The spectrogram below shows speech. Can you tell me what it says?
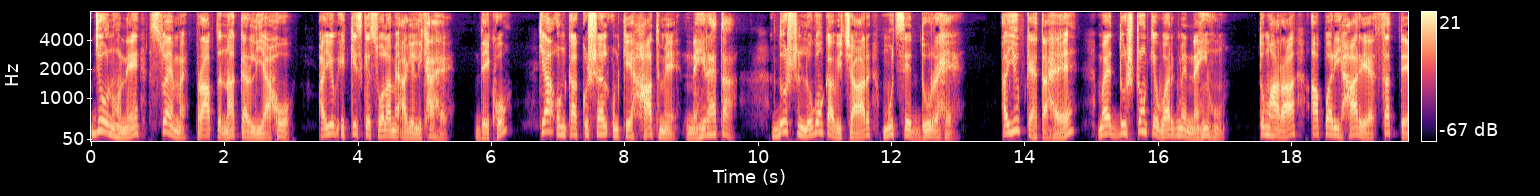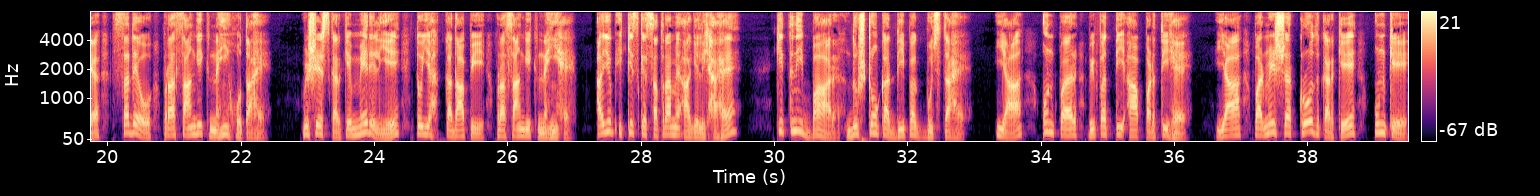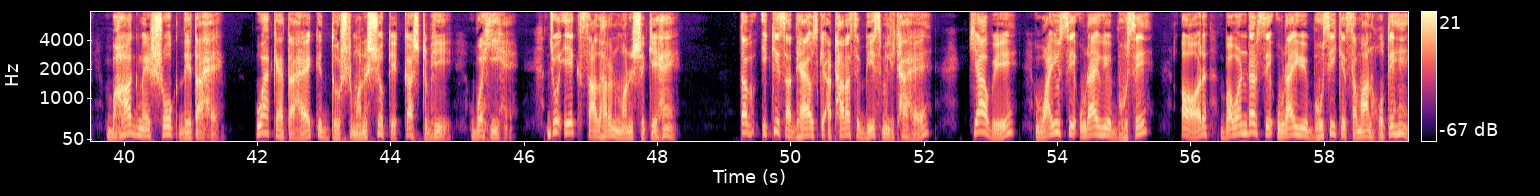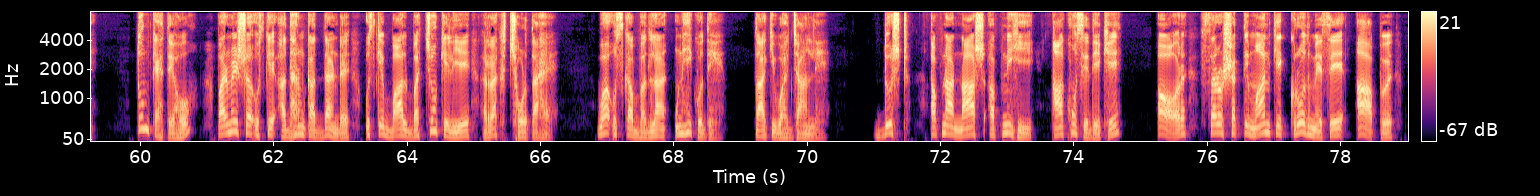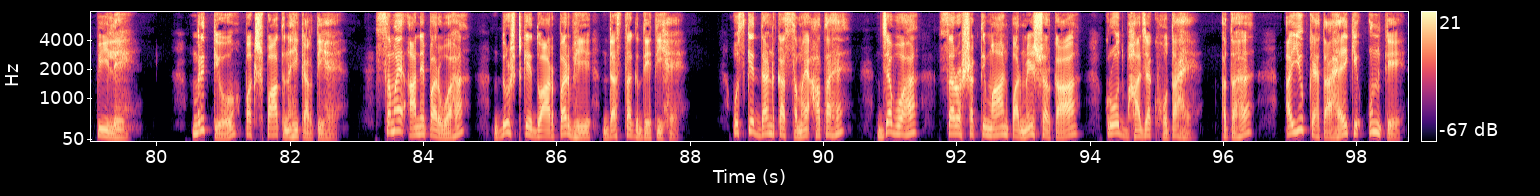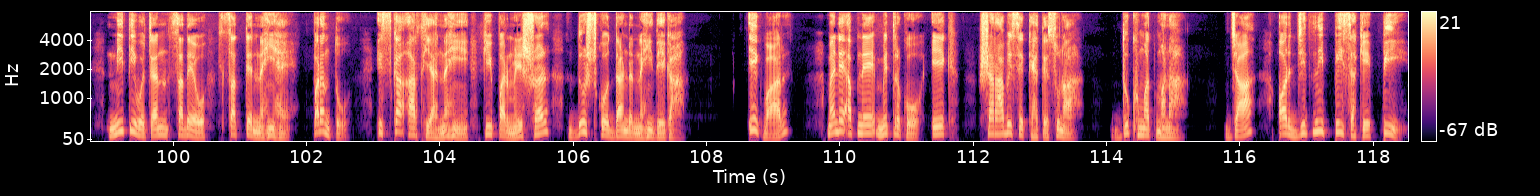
जो उन्होंने स्वयं प्राप्त न कर लिया हो। अयुब 21 के 16 में आगे लिखा है, देखो, क्या उनका कुशल उनके हाथ में नहीं रहता? दुष्ट लोगों का विचार मुझसे दूर रहे। अयुब कहता है, मैं दुष्टों के वर्ग में नहीं हूँ। तुम्हारा अपरिहार्य सत्य सदैव प्रासंगिक नहीं होता है। विशेष करके मेरे लिए तो यह कदापि प्रासंगिक नहीं है। अयुब 21 के 17 में आगे लिखा है कितनी बार दुष्टों का दीपक बुझता है, या उन पर विपत्ति आ पड़ती है, या परमेश्वर क्रोध करके उनके भाग में शोक देता है। वह कहता है कि दुष्ट मनुष्यों के कष्ट भी वही हैं, जो एक साधारण मनुष्य के हैं। तब 21 अध्याय उसके 18 से 20 में लिखा है, क्या वे वायु से उड़ाए हुए भूसे और बवंडर से उड़ाई हुई भूसी के समान होते हैं? तुम कहते हो, परमेश्वर उसके अधर्म का दंड उसके बाल बच्चों के लिए रख छोड़ता है। वह उसका बदला उन्हीं को दे, ताकि वह जान ले। दुष्ट अपना नाश अपनी ही आँखों से देखे और सर्वशक्तिमान के क्रोध में से आप पी ले। मृत्यु पक्षपात नहीं करती है। समय आने पर वह दुष्ट के द्वार पर भी दस्तक देती है। उसके दंड का समय आता है, जब वह सर्वशक्तिमान परमेश्वर का क्रोध भाजक होता है। अतः अयुब कहता है कि उनके नीति वचन सदैव सत्य नहीं है, परंतु इसका अर्थ यह नहीं कि परमेश्वर दुष्ट को दंड नहीं देगा। एक बार मैंने अपने मित्र को एक शराबी से कहते सुना, दुख मत मना, जा और जितनी पी सके पी।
